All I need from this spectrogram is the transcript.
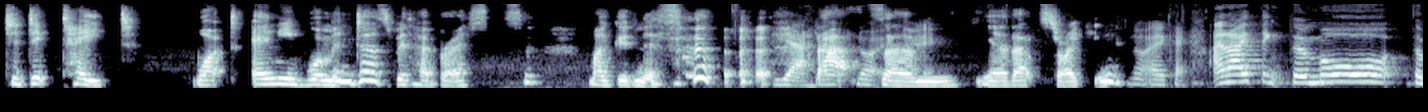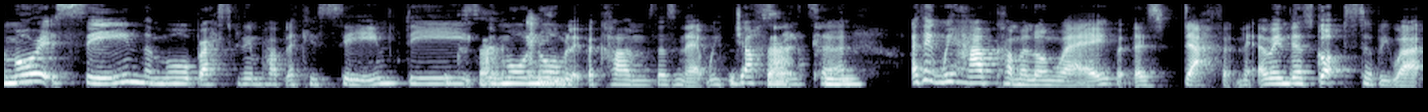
to dictate what any woman does with her breasts. My goodness. Yeah. that's okay. um yeah, that's striking. Not okay. And I think the more the more it's seen, the more breastfeeding public is seen, the exactly. the more normal it becomes, doesn't it? We just exactly. need to I think we have come a long way, but there's definitely I mean, there's got to still be work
